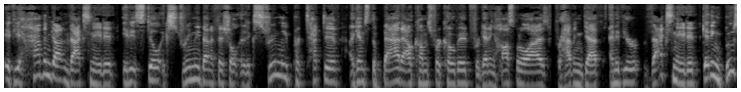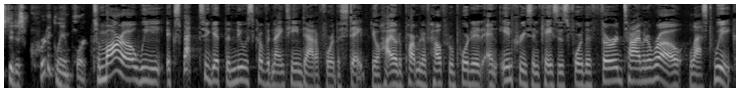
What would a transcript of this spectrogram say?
If you haven't gotten vaccinated, it is still extremely beneficial. It's extremely protective against the bad outcomes for COVID, for getting hospitalized, for having death death. And if you're vaccinated, getting boosted is critically important. Tomorrow, we expect to get the newest COVID 19 data for the state. The Ohio Department of Health reported an increase in cases for the third time in a row last week.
